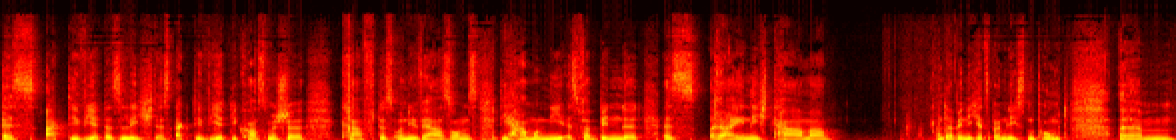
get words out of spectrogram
Es aktiviert das Licht, es aktiviert die kosmische Kraft des Universums, die Harmonie, es verbindet, es reinigt Karma. Und da bin ich jetzt beim nächsten Punkt. Ähm,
